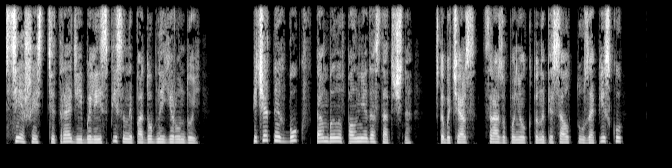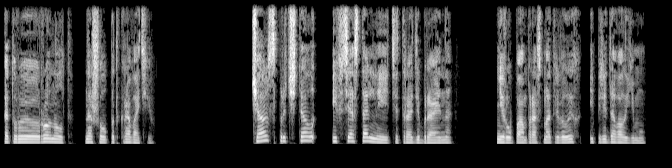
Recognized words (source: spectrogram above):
Все шесть тетрадей были исписаны подобной ерундой. Печатных букв там было вполне достаточно, чтобы Чарльз сразу понял, кто написал ту записку, которую Роналд нашел под кроватью. Чарльз прочитал и все остальные тетради Брайана. Нерупам просматривал их и передавал ему.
